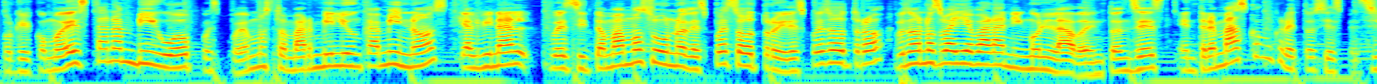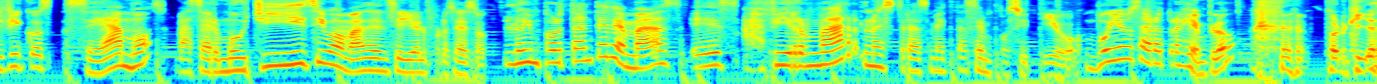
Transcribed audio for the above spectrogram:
Porque como es tan ambiguo, pues podemos tomar mil y un caminos que al final pues si tomamos uno, después otro y después otro, pues no nos va a llevar a ningún lado. Entonces, entre más concretos y específicos seamos, va a ser muchísimo más sencillo el proceso. Lo importante además es afirmar nuestras metas en positivo. Voy a usar otro ejemplo, porque ya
